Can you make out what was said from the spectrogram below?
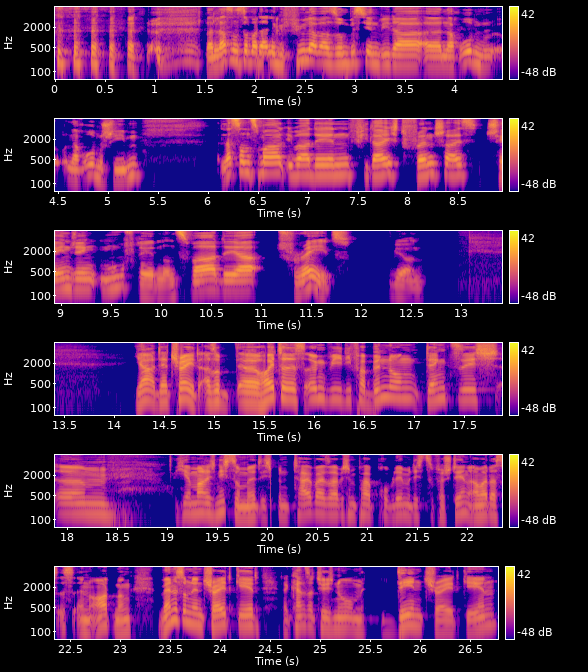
dann lass uns doch mal deine Gefühle aber so ein bisschen wieder äh, nach oben, nach oben schieben. Lass uns mal über den vielleicht Franchise-Changing Move reden und zwar der Trade Björn. Ja, der Trade. Also äh, heute ist irgendwie die Verbindung, denkt sich, ähm, hier mache ich nicht so mit. Ich bin teilweise habe ich ein paar Probleme, dich zu verstehen, aber das ist in Ordnung. Wenn es um den Trade geht, dann kann es natürlich nur um den Trade gehen.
